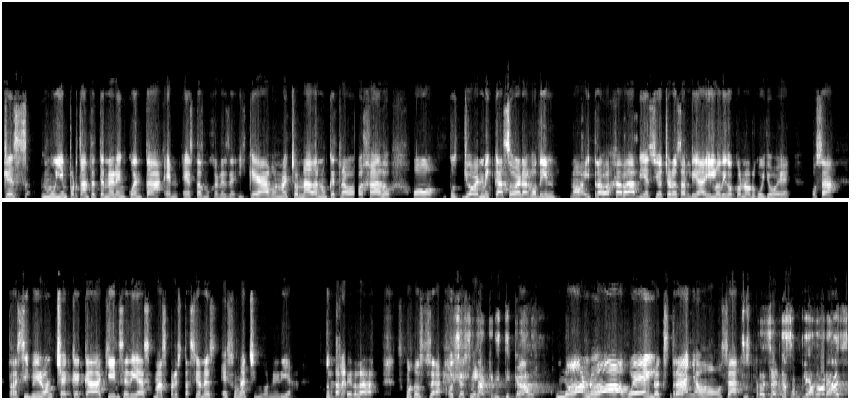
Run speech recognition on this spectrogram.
que es muy importante tener en cuenta en estas mujeres de, ¿y qué hago? No he hecho nada, nunca he trabajado. O pues yo en mi caso era Godín, ¿no? Y trabajaba 18 horas al día y lo digo con orgullo, ¿eh? O sea, recibir un cheque cada 15 días más prestaciones es una chingonería. La verdad. O sea, O sea, es una crítica no, no, güey, lo extraño. O sea, a tus presentes empleadores.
